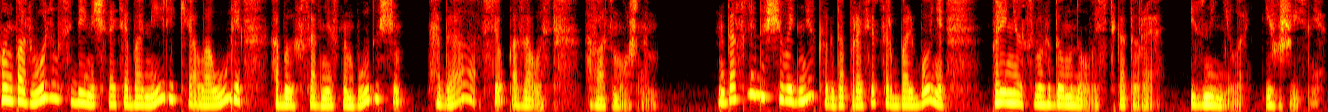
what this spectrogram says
Он позволил себе мечтать об Америке, о Лауре, об их совместном будущем. Да, все казалось возможным. До следующего дня, когда профессор Бальбони принес в их дом новость, которая изменила их жизни.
